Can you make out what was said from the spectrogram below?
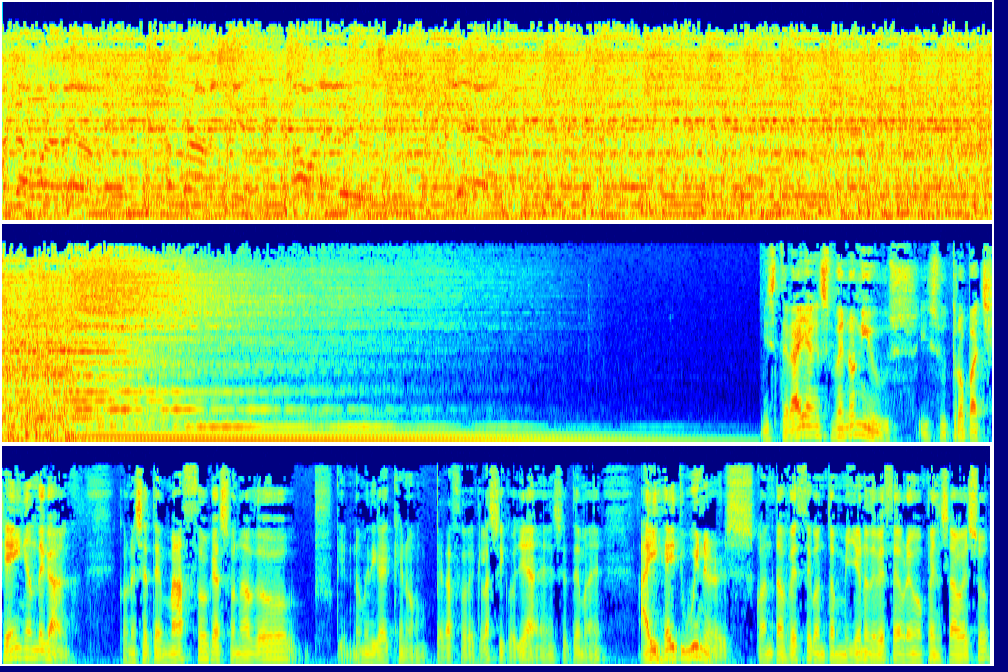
I'm not one of them. I promise you, I only lose. Yeah. Mr. Ian Svenonius y su tropa Chain and the Gang. Con ese temazo que ha sonado. que no me digáis que no es un pedazo de clásico ya, ¿eh? ese tema, ¿eh? I hate winners. ¿Cuántas veces, cuántas millones de veces habremos pensado eso?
